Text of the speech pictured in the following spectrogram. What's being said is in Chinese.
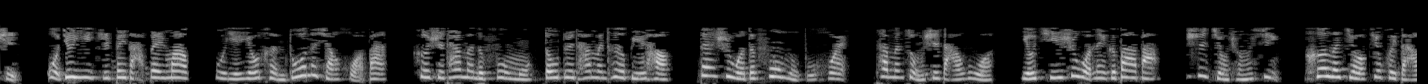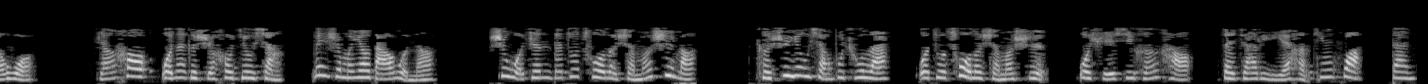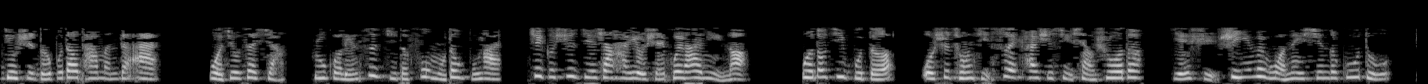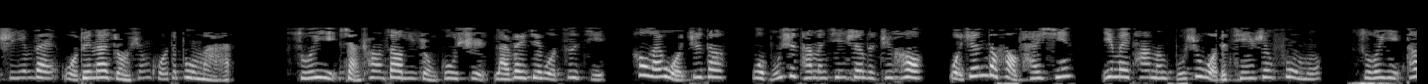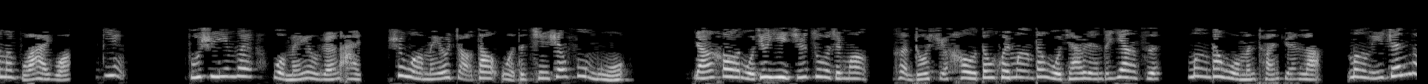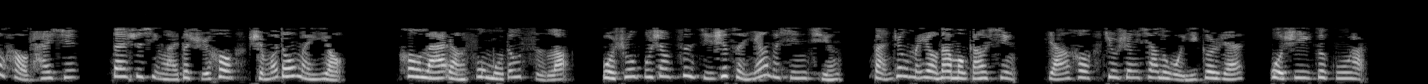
我就一直被打被骂，我也有很多的小伙伴，可是他们的父母都对他们特别好，但是我的父母不会，他们总是打我，尤其是我那个爸爸是酒成性，喝了酒就会打我。然后我那个时候就想，为什么要打我呢？是我真的做错了什么事吗？可是又想不出来，我做错了什么事？我学习很好，在家里也很听话，但就是得不到他们的爱。我就在想，如果连自己的父母都不爱，这个世界上还有谁会爱你呢？我都记不得我是从几岁开始写小说的。也许是因为我内心的孤独，是因为我对那种生活的不满，所以想创造一种故事来慰藉我自己。后来我知道我不是他们亲生的之后，我真的好开心，因为他们不是我的亲生父母，所以他们不爱我，并不是因为我没有人爱。是我没有找到我的亲生父母，然后我就一直做着梦，很多时候都会梦到我家人的样子，梦到我们团圆了，梦里真的好开心。但是醒来的时候什么都没有。后来养父母都死了，我说不上自己是怎样的心情，反正没有那么高兴。然后就剩下了我一个人，我是一个孤儿。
